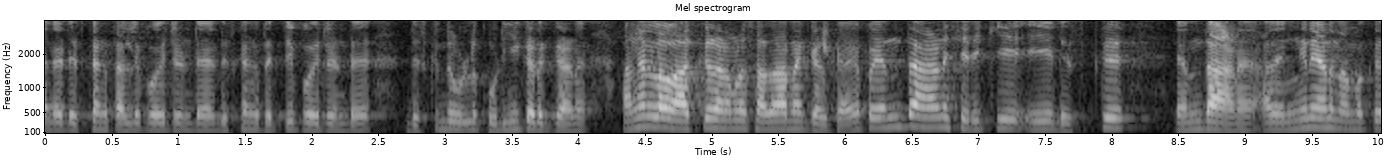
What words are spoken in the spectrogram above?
എന്റെ ഡിസ്ക് അങ്ങ് തള്ളിപ്പോയിട്ടുണ്ട് ഡിസ്ക് അങ്ങ് തെറ്റിപ്പോയിട്ടുണ്ട് ഡിസ്കിന്റെ ഉള്ളിൽ കുടുങ്ങിക്കിടക്കുകയാണ് അങ്ങനെയുള്ള വാക്കുകളാണ് നമ്മൾ സാധാരണ കേൾക്കുക. അപ്പോൾ എന്താണ് ശരിക്ക് ഈ ഡിസ്ക് എന്താണ്? അതെങ്ങനെയാണ് നമുക്ക്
